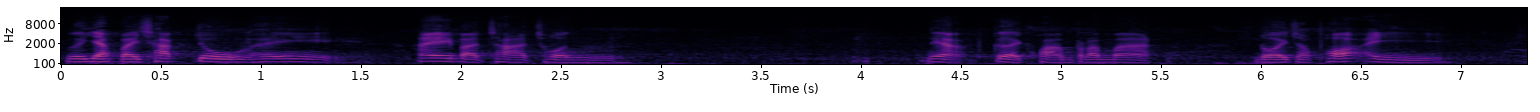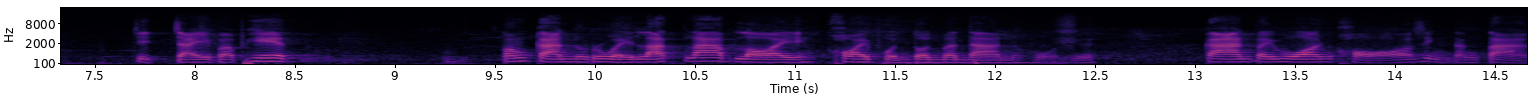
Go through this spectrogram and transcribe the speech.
คืออย่าไปชักจูงให้ให้ประชาชนเนี่ยเกิดความประมาท โดยเฉพาะไอ้จิตใจประเภท ต้องการรวยลัดลาบลอย คอยผลดลบันดาลโหหรือ การไปวอนขอสิ่งต่าง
